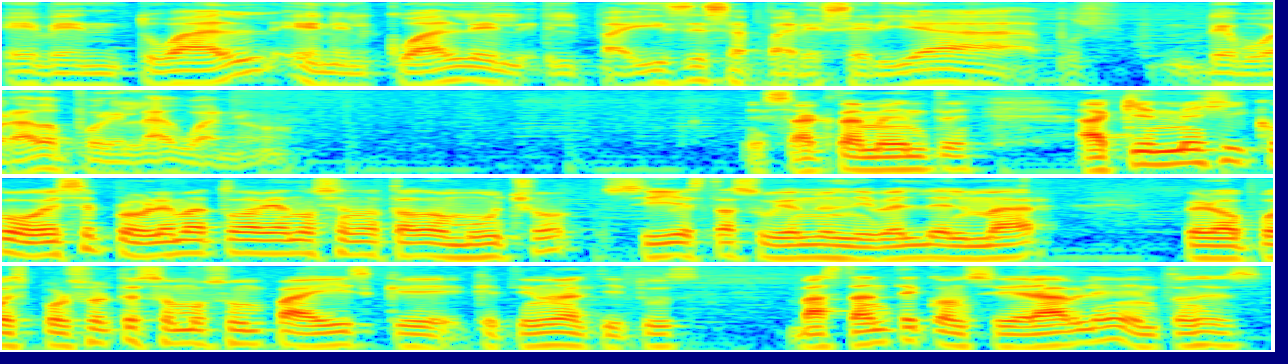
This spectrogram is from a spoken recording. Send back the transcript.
eventual en el cual el, el país desaparecería pues, devorado por el agua, ¿no? Exactamente. Aquí en México ese problema todavía no se ha notado mucho, sí está subiendo el nivel del mar, pero pues por suerte somos un país que, tiene una altitud bastante considerable, entonces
